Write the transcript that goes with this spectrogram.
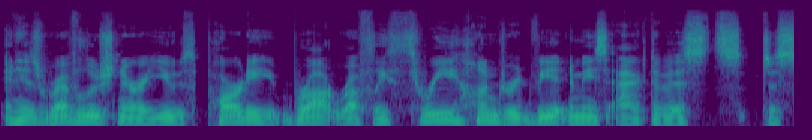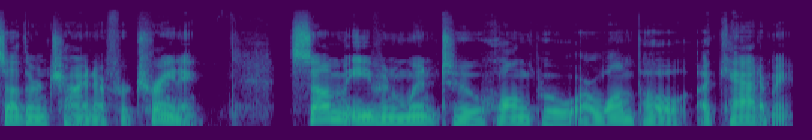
and his Revolutionary Youth Party brought roughly 300 Vietnamese activists to southern China for training. Some even went to Huangpu or Whampoa Academy.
